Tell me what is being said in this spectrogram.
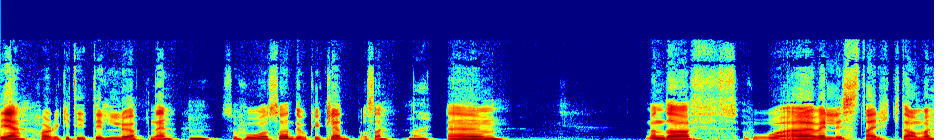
'Det har du ikke tid til, løp ned'. Mm. Så hun også hadde jo ikke kledd på seg. Nei. Um, men da Hun er en veldig sterk dame.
